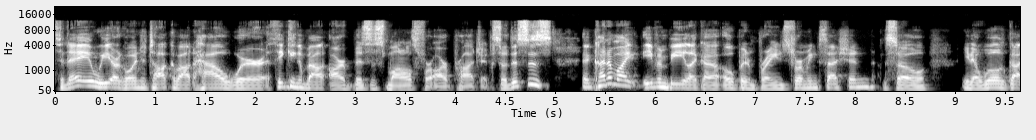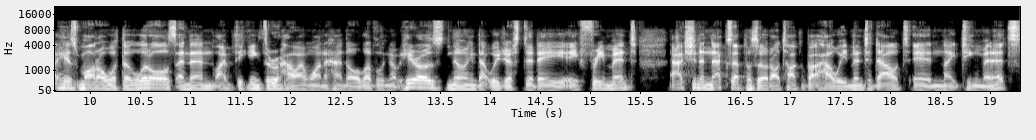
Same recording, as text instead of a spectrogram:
Today, we are going to talk about how we're thinking about our business models for our projects. So, this is, it kind of might even be like an open brainstorming session. So, you know, Will got his model with the littles, and then I'm thinking through how I want to handle leveling up heroes, knowing that we just did a, a free mint. Actually, in the next episode, I'll talk about how we minted out in 19 minutes.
